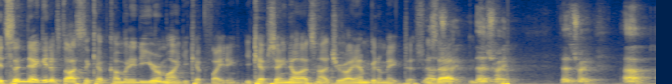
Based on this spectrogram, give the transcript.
it's the negative thoughts that kept coming into your mind. You kept fighting. You kept saying, "No, that's not true. I am going to make this." Is That's that right. That's right. That's right. Uh,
